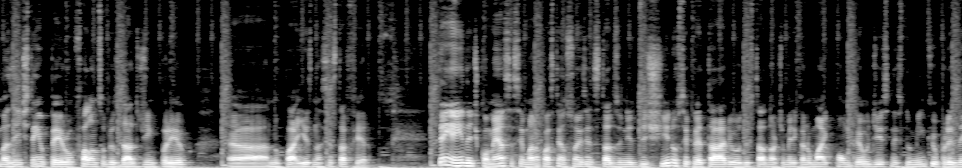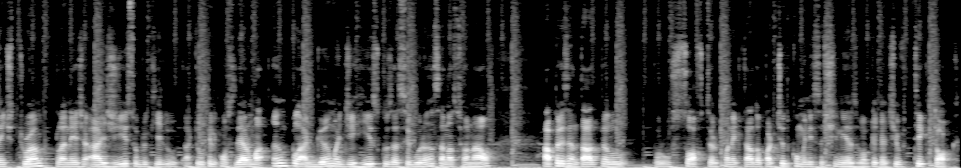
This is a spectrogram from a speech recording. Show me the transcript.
mas a gente tem o payroll falando sobre os dados de emprego uh, no país na sexta-feira. Tem ainda, a gente começa a semana com as tensões entre Estados Unidos e China. O secretário do Estado norte-americano Mike Pompeo disse nesse domingo que o presidente Trump planeja agir sobre aquilo, que ele considera uma ampla gama de riscos à segurança nacional apresentado pelo, por um software conectado ao Partido Comunista Chinês, o aplicativo TikTok.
